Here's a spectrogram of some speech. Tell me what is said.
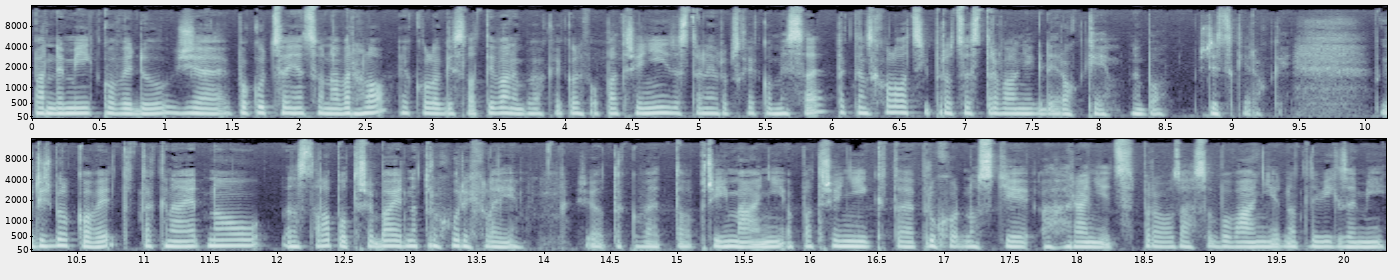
pandemí covidu, že pokud se něco navrhlo jako legislativa nebo jakékoliv opatření ze strany Evropské komise, tak ten schvalovací proces trval někdy roky nebo vždycky roky. Když byl covid, tak najednou nastala potřeba jednat trochu rychleji. Že jo, takové to přijímání opatření k té průchodnosti hranic pro zásobování jednotlivých zemí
